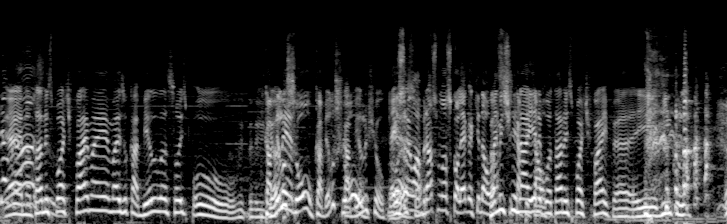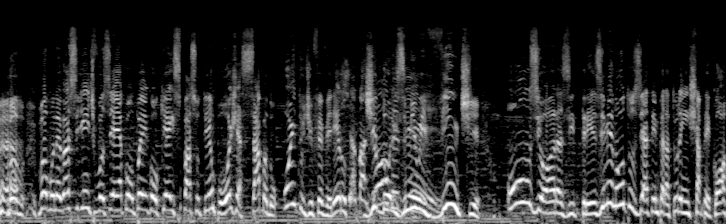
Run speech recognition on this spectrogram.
É, não tá no. Spotify, mas, mas o cabelo lançou o. Cabelo violento. show, cabelo show. Cabelo show. É isso aí, um abraço pro nosso colega aqui da Vamos ensinar ele a Capital. botar no Spotify é, e vincular. vamos, vamos, o negócio é o seguinte, você aí acompanha em qualquer espaço-tempo, hoje é sábado, 8 de fevereiro Sabadão, de 2020. 11 horas e 13 minutos e a temperatura em Chapecó,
